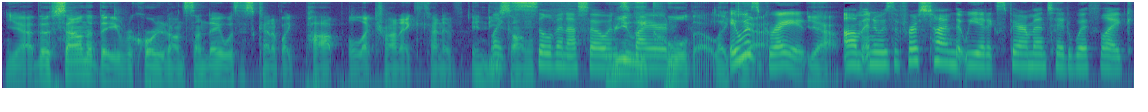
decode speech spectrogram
Yeah, the sound that they recorded on Sunday was this kind of like pop electronic kind of indie Like song. Sylvan Esso really cool though. Like It was yeah, great. Yeah. Um, and it was the first time that we had experimented with like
